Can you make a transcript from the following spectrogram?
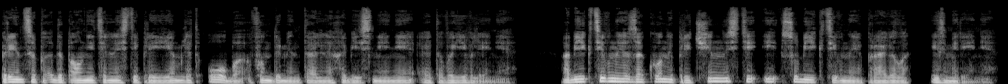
Принцип дополнительности приемлет оба фундаментальных объяснения этого явления. Объективные законы причинности и субъективные правила измерения.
